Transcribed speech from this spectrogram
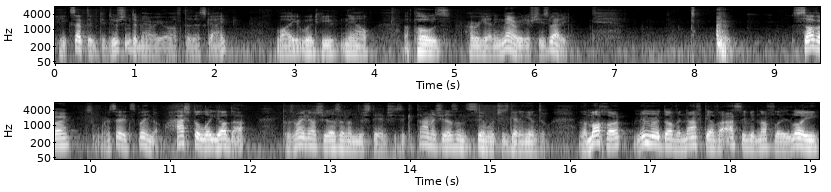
he accepted Kedushin to marry her off to this guy. Why would he now oppose her getting married if she's ready? Savar, so I said explain no. Hashta lo yada, because right now she doesn't understand. She's a katana, she doesn't understand what she's getting into. The machar, mimradav nafka va'asi v'nafla eloi,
